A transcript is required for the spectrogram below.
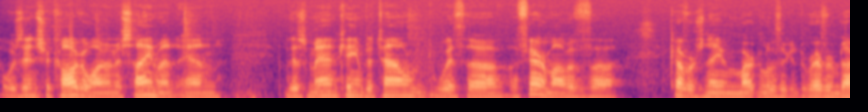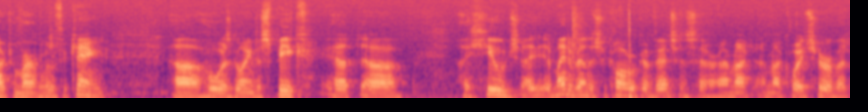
I was in Chicago on an assignment, and this man came to town with uh, a fair amount of uh, coverage named Martin Luther, Reverend Dr. Martin Luther King, uh, who was going to speak at uh, a huge, it might have been the Chicago Convention Center, I'm not, I'm not quite sure, but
